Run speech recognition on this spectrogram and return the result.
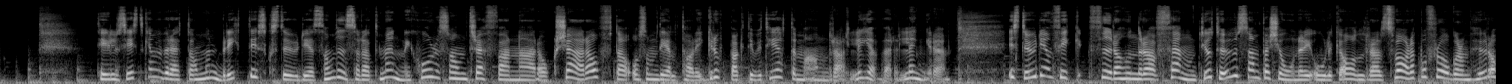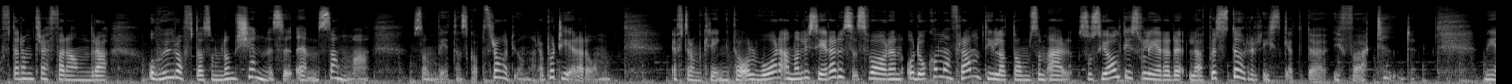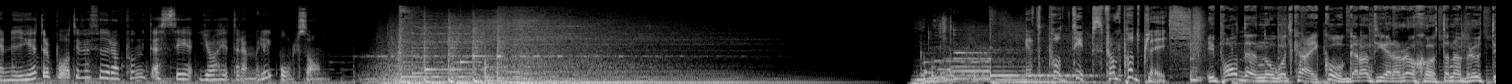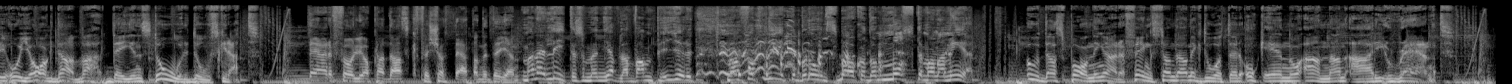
Till sist kan vi berätta om en brittisk studie som visar att människor som träffar nära och kära ofta och som deltar i gruppaktiviteter med andra lever längre. I studien fick 450 000 personer i olika åldrar svara på frågor om hur ofta de träffar andra och hur ofta som de känner sig ensamma, som Vetenskapsradion rapporterade om. Efter omkring 12 år analyserades svaren och då kom man fram till att de som är socialt isolerade löper större risk att dö i förtid. Mer nyheter på tv4.se. Jag heter Emily Olsson. Ett poddtips från Podplay. I podden Något Kaiko garanterar östgötarna Brutti och jag, Davva, dig en stor dos skratt. Där följer jag pladask för köttätandet igen. Man är lite som en jävla vampyr. Man har fått lite blodsmak och då måste man ha mer. Udda spaningar, fängslande anekdoter och en och annan arg rant.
